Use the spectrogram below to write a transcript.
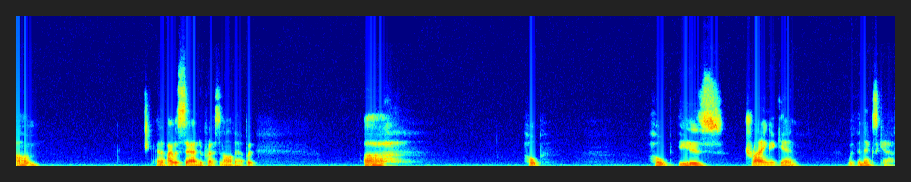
Um, and I was sad and depressed and all of that, but uh, hope. Hope is trying again with the next calf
